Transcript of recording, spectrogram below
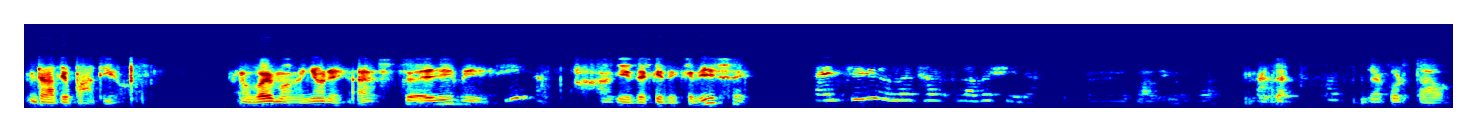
Radio Patio. Nos vemos, señores. Este es Jimmy. Aquí, ¿de qué, de qué dice? ¿En serio dónde está la vecina? ¿Verdad? Ya, ya ha cortado.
